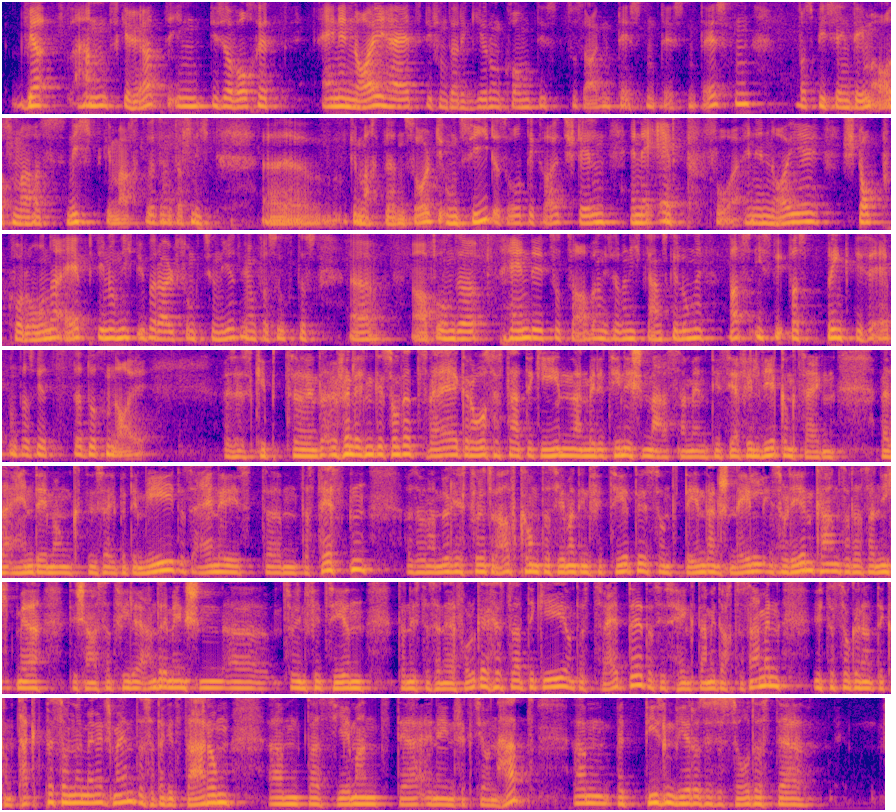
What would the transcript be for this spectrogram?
Wir haben es gehört, in dieser Woche eine Neuheit, die von der Regierung kommt, ist zu sagen, testen, testen, testen, was bisher in dem Ausmaß nicht gemacht wurde und auch nicht äh, gemacht werden sollte. Und Sie, das Rote Kreuz, stellen eine App vor, eine neue Stop-Corona-App, die noch nicht überall funktioniert. Wir haben versucht, das äh, auf unser Handy zu zaubern, ist aber nicht ganz gelungen. Was, ist, was bringt diese App und was wird dadurch neu? Also es gibt äh, in der öffentlichen Gesundheit zwei große Strategien an medizinischen Maßnahmen, die sehr viel Wirkung zeigen bei der Eindämmung dieser Epidemie. Das eine ist ähm, das Testen, also wenn man möglichst früh draufkommt, dass jemand infiziert ist und den dann schnell isolieren kann, sodass er nicht mehr die Chance hat, viele andere Menschen äh, zu infizieren, dann ist das eine erfolgreiche Strategie. Und das zweite, das ist, hängt damit auch zusammen, ist das sogenannte Kontaktpersonenmanagement. Also da geht es darum, ähm, dass jemand, der eine Infektion hat, ähm, bei diesem Virus ist es so, dass der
